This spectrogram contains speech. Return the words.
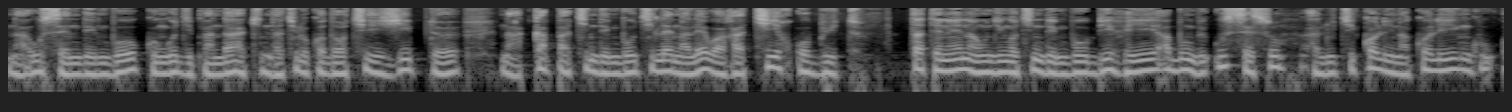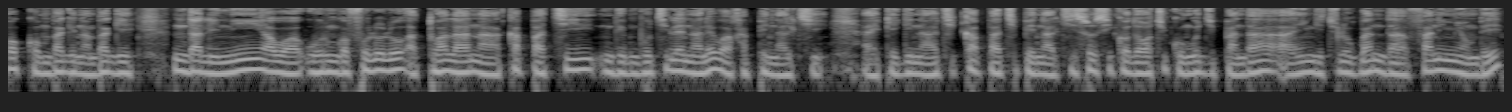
na use ndembo congo dipanda akinda ti loko doro ti égypte na kapa ti ndembo ti le na le wara tir au but ta tene na hunzingo ti ndembo biri abungbi use so alu ti koli na koli ngu oko mbage na mbage ndali ni awaoringo fololo atuala na kapa ti ndembo ti le na le wara penalti ayeke gi na yâ ti kapa ti penalti so sikodro ti kongo dipanda ahingi ti lo gbanda fani miombe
